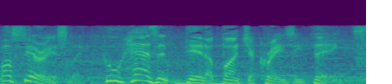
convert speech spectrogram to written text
Well, seriously, who hasn't did a bunch of crazy things?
